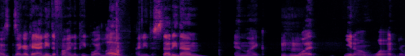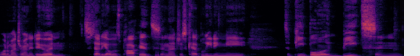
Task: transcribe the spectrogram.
I was like, okay, I need to find the people I love. I need to study them and like Mhm. what you know what what am i trying to do and study all those pockets and that just kept leading me to people and beats and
